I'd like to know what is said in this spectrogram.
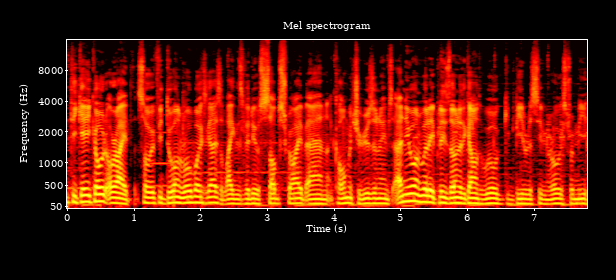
50k code. All right. So if you do on Roblox, guys, like this video, subscribe and comment your usernames. Anyone with a please donate account will be receiving Robux from me.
